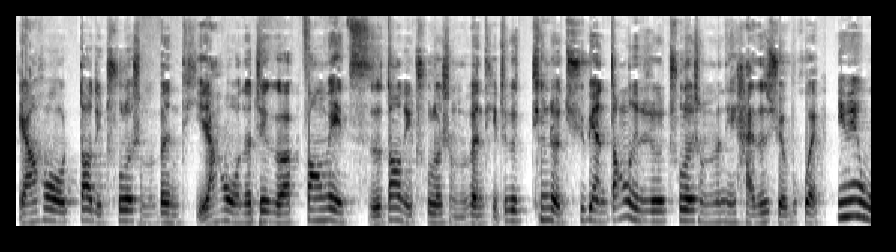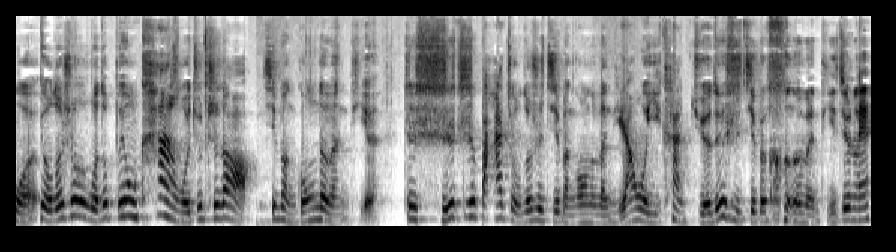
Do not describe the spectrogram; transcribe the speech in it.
然后到底出了什么问题？然后我的这个方位词到底出了什么问题？这个听者区变到底这个出了什么问题？孩子学不会，因为我有的时候我都不用看，我就知道基本功的问题，这十之八九都是基本功的问题。然后我一看，绝对是基本功的问题，就连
